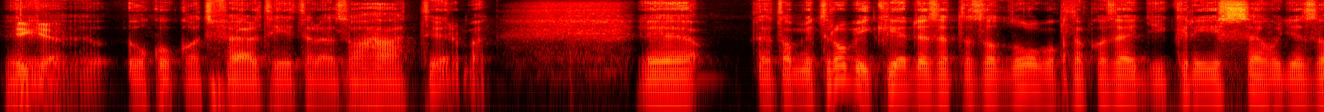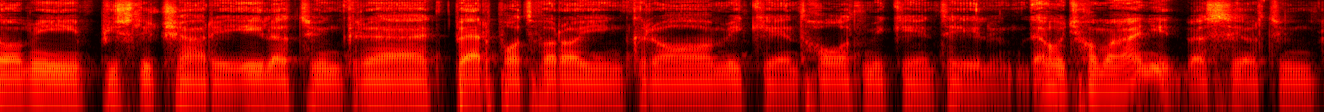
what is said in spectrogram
Igen. okokat feltételez a háttérben. Tehát amit Robi kérdezett, az a dolgoknak az egyik része, hogy ez a mi piszlicsári életünkre, perpatvarainkra miként hat, miként élünk. De hogyha már ennyit beszéltünk,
